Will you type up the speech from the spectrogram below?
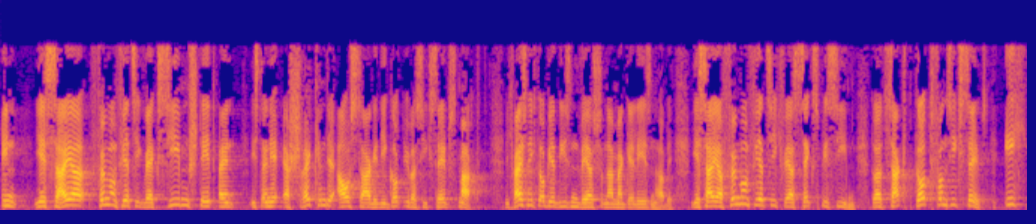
In Jesaja 45, Vers 7 steht ein, ist eine erschreckende Aussage, die Gott über sich selbst macht. Ich weiß nicht, ob ihr diesen Vers schon einmal gelesen habt. Jesaja 45, Vers 6 bis 7. Dort sagt Gott von sich selbst, ich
